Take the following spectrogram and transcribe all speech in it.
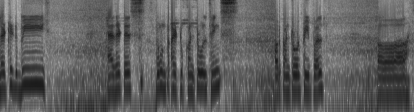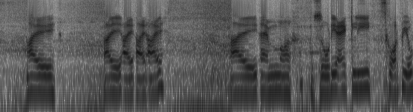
let it be as it is. Don't try to control things or control people. Uh, I I I I I I am zodiacally Scorpio.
